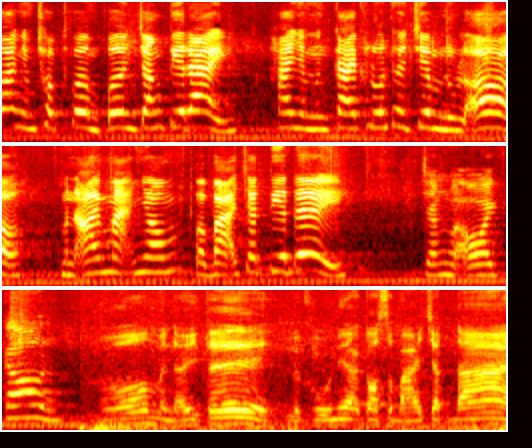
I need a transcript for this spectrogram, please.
ណាខ្ញុំឈប់ធ្វើអំពើអញ្ចឹងទៀតហើយហើយខ្ញុំនឹងកែខ្លួនធ្វើជាមនុស្សល្អមិនឲ្យម៉ាក់ខ្ញុំពិបាកចិត្តទៀតទេអញ្ចឹងល្អឲ្យកូនអូមិនអីទេលោកគ្រូនេះក៏សប្បាយចិត្តដែរ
